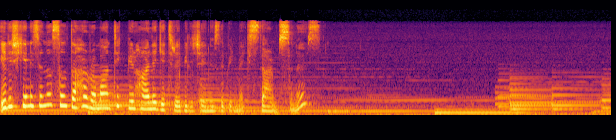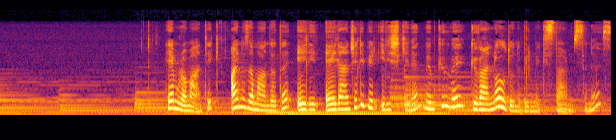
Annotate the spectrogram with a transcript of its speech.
İlişkinizi nasıl daha romantik bir hale getirebileceğinizi bilmek ister misiniz? Hem romantik, aynı zamanda da eğlenceli bir ilişkinin mümkün ve güvenli olduğunu bilmek ister misiniz?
